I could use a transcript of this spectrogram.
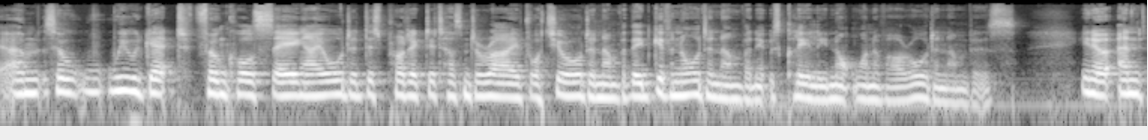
um, so we would get phone calls saying, I ordered this product, it hasn't arrived, what's your order number? They'd give an order number and it was clearly not one of our order numbers. You know, and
